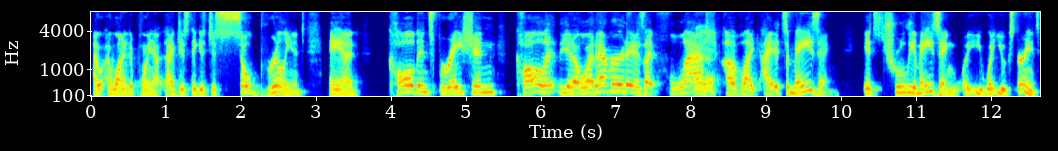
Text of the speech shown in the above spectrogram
I, I wanted to point out. I just think it's just so brilliant and called inspiration, call it, you know, whatever it is, like flash of like, I, it's amazing. It's truly amazing what you, what you experience.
